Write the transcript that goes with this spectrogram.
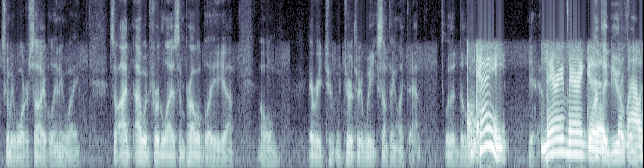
It's going to be water soluble anyway. So I, I would fertilize them probably, uh, oh, every two, two or three weeks, something like that, with a dilute. Okay. Yeah. Very, very good. Aren't they beautiful? I was-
